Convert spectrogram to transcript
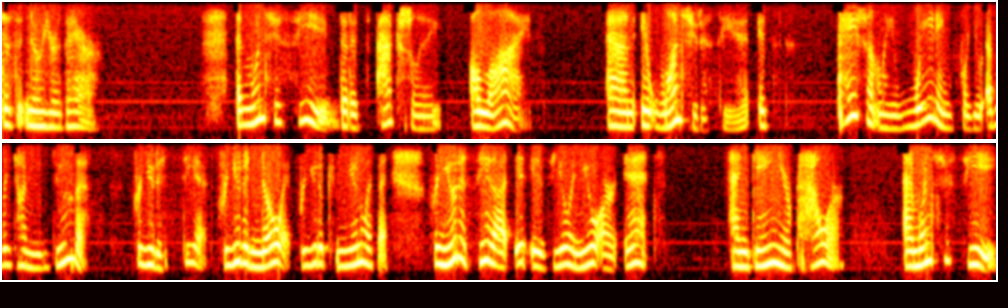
Does it know you're there? And once you see that it's actually alive and it wants you to see it, it's patiently waiting for you every time you do this, for you to see it, for you to know it, for you to commune with it, for you to see that it is you and you are it and gain your power. And once you see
